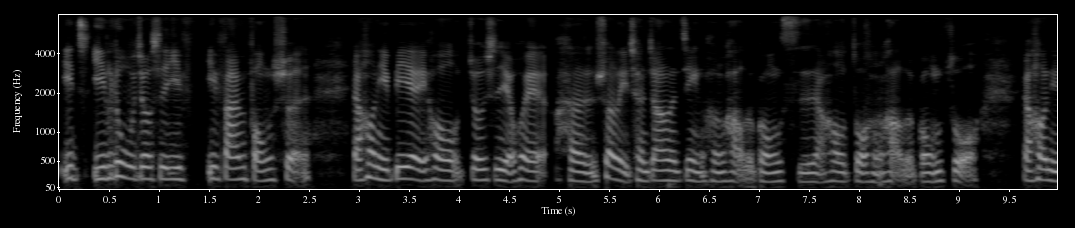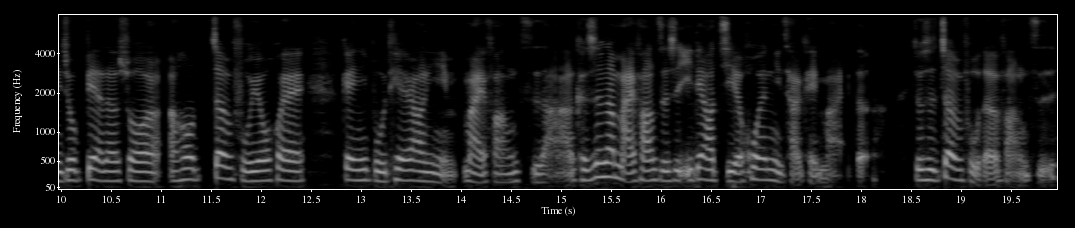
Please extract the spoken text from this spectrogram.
一直一路就是一一帆风顺，然后你毕业以后就是也会很顺理成章的进很好的公司，然后做很好的工作，然后你就变得说，然后政府又会给你补贴让你买房子啊，可是那买房子是一定要结婚你才可以买的，就是政府的房子，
